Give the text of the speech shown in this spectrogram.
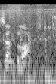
is unblocked.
